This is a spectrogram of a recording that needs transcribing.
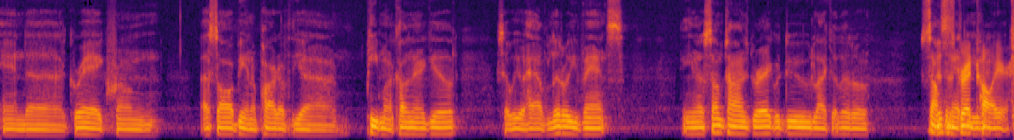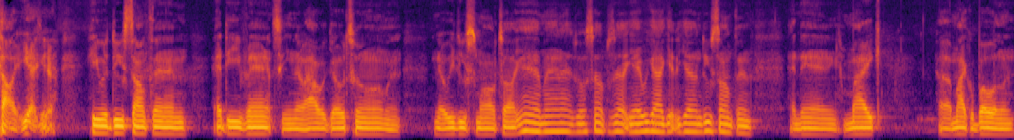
and uh, Greg from us all being a part of the uh, Piedmont Culinary Guild. So we would have little events. You know, sometimes Greg would do like a little something. This is Greg. Collier. Collier, yeah, yeah, Yeah. He would do something at the events. You know, I would go to him and you know we do small talk. Yeah, man, what's up? What's up? Yeah, we gotta get together and do something. And then Mike, uh, Michael Bowling,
